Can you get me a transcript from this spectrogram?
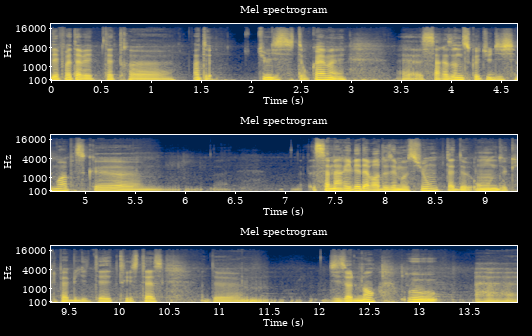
Des fois, tu avais peut-être. euh, tu- me dis ton cas, mais euh, ça résonne ce que tu dis chez moi parce que euh, ça m'arrivait d'avoir des émotions, peut-être de honte, de culpabilité, de tristesse, d'isolement, où euh,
